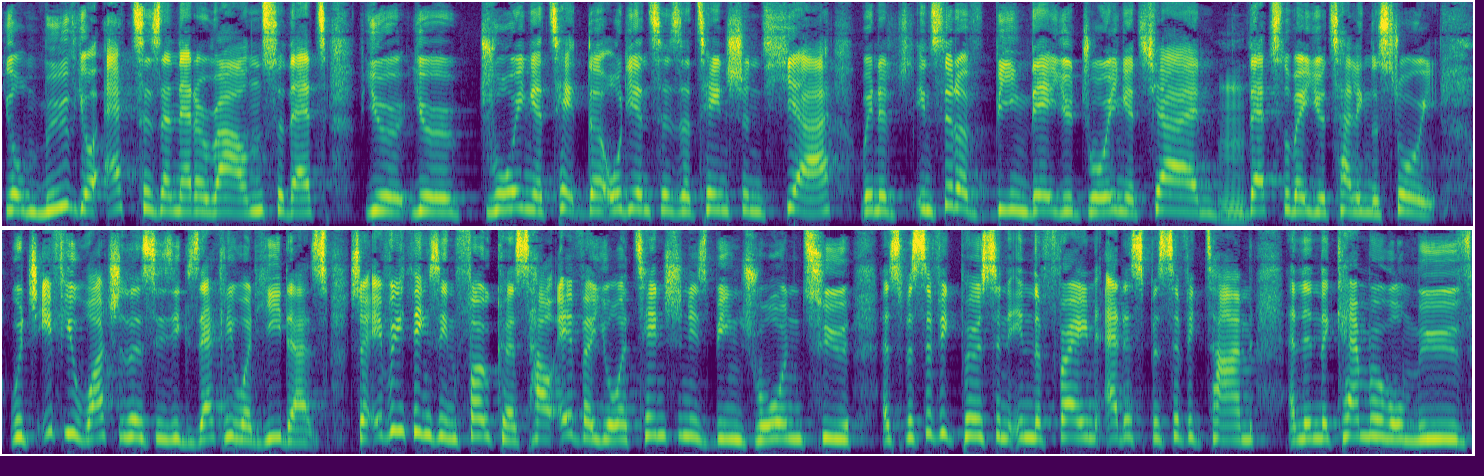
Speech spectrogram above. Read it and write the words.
you'll move your actors and that around so that you're you're drawing atten- the audience's attention here when it instead of being there, you're drawing it here, and Mm. that's the way you're telling the story. Which, if you watch this, is exactly what he does. So everything's in focus. However, your attention is being drawn to a specific person in the frame at a specific time, and then the camera will move.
